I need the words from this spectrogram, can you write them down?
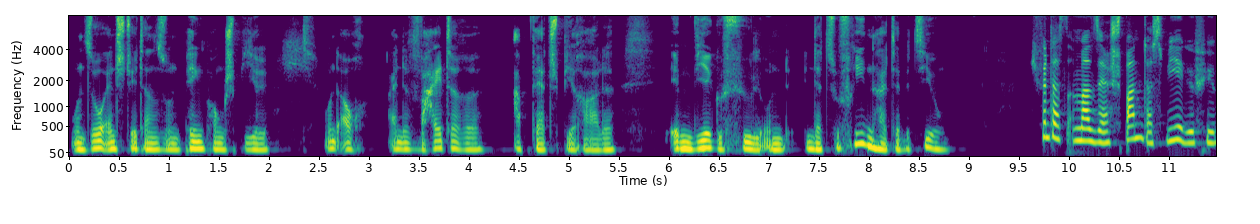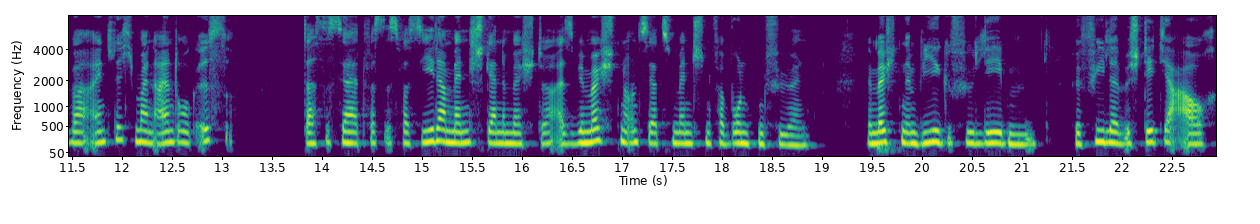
Und so entsteht dann so ein Ping-Pong-Spiel und auch eine weitere Abwärtsspirale im Wir-Gefühl und in der Zufriedenheit der Beziehung. Ich finde das immer sehr spannend, das Wir-Gefühl, weil eigentlich mein Eindruck ist, dass es ja etwas ist, was jeder Mensch gerne möchte. Also wir möchten uns ja zu Menschen verbunden fühlen. Wir möchten im Wir-Gefühl leben. Für viele besteht ja auch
